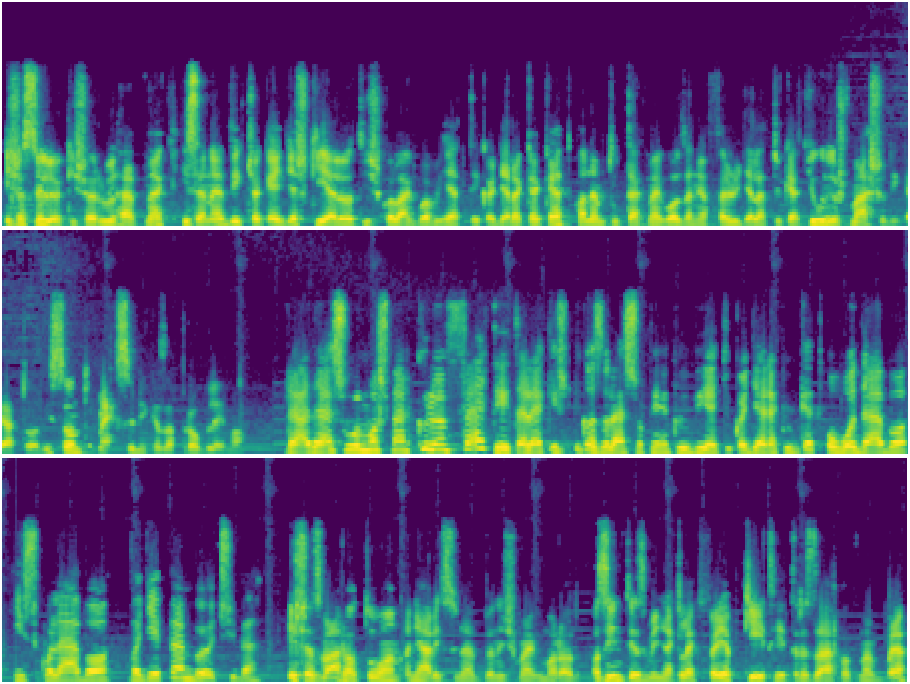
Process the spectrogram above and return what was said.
És a szülők is örülhetnek, hiszen eddig csak egyes kijelölt iskolákba vihették a gyerekeket, ha nem tudták megoldani a felügyeletüket. Június másodikától viszont megszűnik ez a probléma. Ráadásul most már külön feltételek és igazolások nélkül vihetjük a gyerekünket óvodába, iskolába, vagy éppen bölcsibe. És ez várhatóan a nyári szünetben is megmarad. Az intézmények legfeljebb két hétre zárhatnak be,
